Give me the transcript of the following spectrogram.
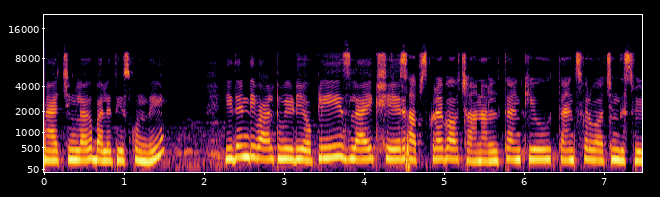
మ్యాచింగ్ లాగా భలే తీసుకుంది. ఇదండి వాళ్ళ వీడియో. Please like share. Subscribe our channel. Thank you. Thanks for watching this video.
